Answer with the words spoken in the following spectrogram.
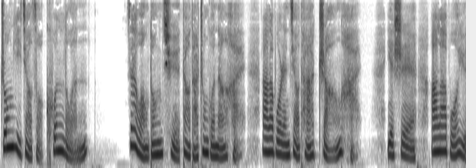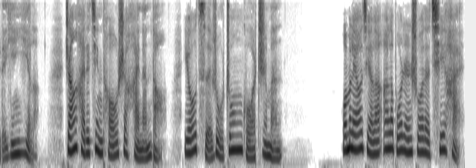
中译叫做昆仑。再往东去到达中国南海，阿拉伯人叫它长海，也是阿拉伯语的音译了。长海的尽头是海南岛，由此入中国之门。我们了解了阿拉伯人说的七海，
